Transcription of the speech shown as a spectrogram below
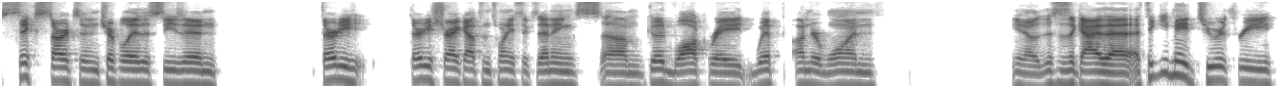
six starts in AAA this season, 30, 30 strikeouts in 26 innings, um, good walk rate, whip under one. You know, this is a guy that I think he made two or three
